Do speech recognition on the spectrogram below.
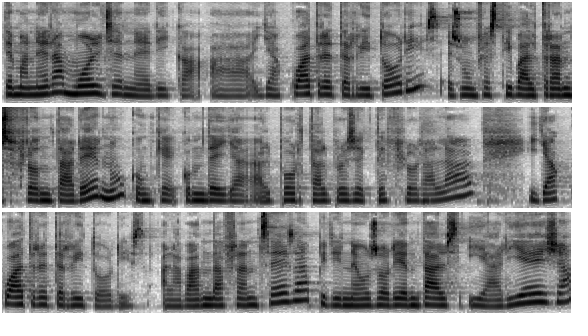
de manera molt genèrica, uh, hi ha quatre territoris, és un festival transfrontarer, no? com, que, com deia, el porta el projecte Floralab, i hi ha quatre territoris. A la banda francesa, Pirineus Orientals i Arieja,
